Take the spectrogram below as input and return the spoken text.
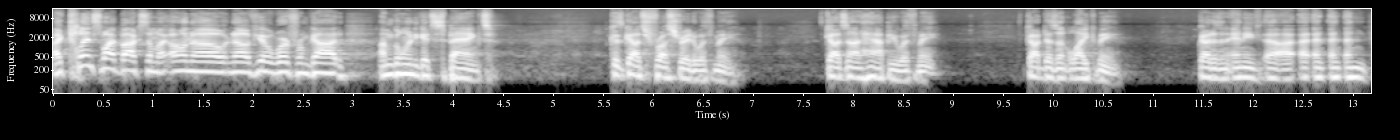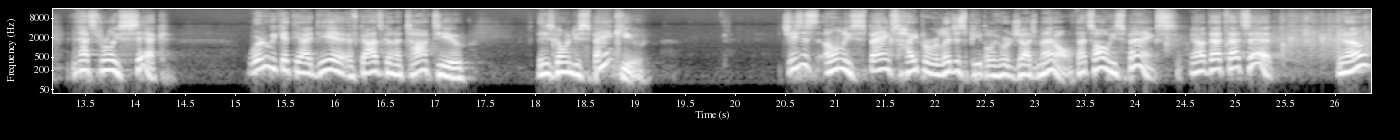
I clench my butt. I'm like, Oh, no, no, if you have a word from God, I'm going to get spanked. Because God's frustrated with me. God's not happy with me. God doesn't like me. God doesn't any, uh, and, and, and that's really sick. Where do we get the idea if God's going to talk to you that he's going to spank you? Jesus only spanks hyper religious people who are judgmental. That's all he spanks. You know, that, that's it. You know?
